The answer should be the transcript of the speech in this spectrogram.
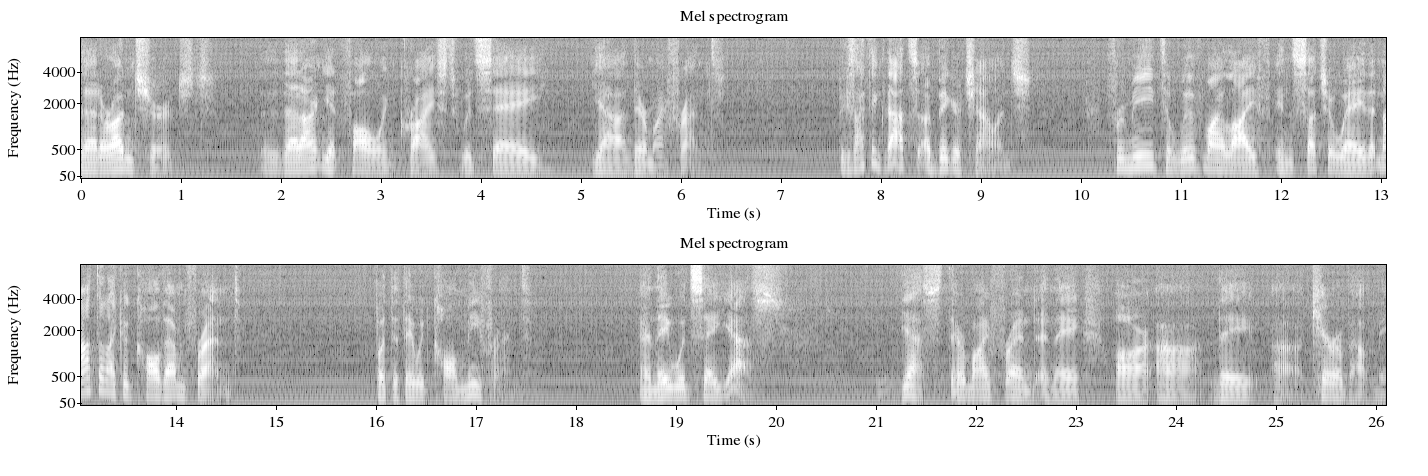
that are unchurched, that aren't yet following Christ, would say, Yeah, they're my friend. Because I think that's a bigger challenge. For me to live my life in such a way that not that I could call them friend, but that they would call me friend. And they would say, Yes, yes, they're my friend, and they are, uh, they uh, care about me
